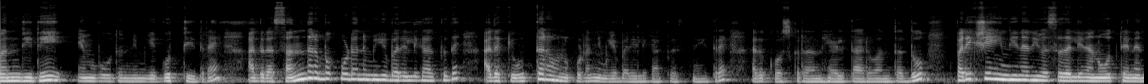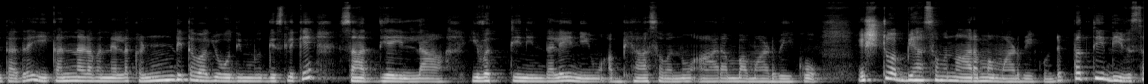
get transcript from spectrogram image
ಬಂದಿದೆ ಎಂಬುದು ನಿಮಗೆ ಗೊತ್ತಿದ್ದರೆ ಅದರ ಸಂದರ್ಭ ಕೂಡ ನಿಮಗೆ ಬರೀಲಿಕ್ಕೆ ಆಗ್ತದೆ, ಅದಕ್ಕೆ ಉತ್ತರವನ್ನು ಕೂಡ ನಿಮಗೆ ಬರೀಲಿಕ್ಕೆ ಆಗ್ತದೆ ಸ್ನೇಹಿತರೆ. ಅದಕ್ಕೋಸ್ಕರ ನಾನು ಹೇಳ್ತಾ ಇರುವಂಥದ್ದು, ಪರೀಕ್ಷೆ ಹಿಂದಿನ ದಿವಸದಲ್ಲಿ ನಾನು ಓದ್ತೇನೆ ಅಂತಾದರೆ ಈ ಕನ್ನಡವನ್ನೆಲ್ಲ ಖಂಡಿತವಾಗಿ ಓದಿ ಮುಗಿಸ್ಲಿಕ್ಕೆ ಸಾಧ್ಯ ಇಲ್ಲ. ಇವತ್ತಿನಿಂದಲೇ ನೀವು ಅಭ್ಯಾಸವನ್ನು ಆರಂಭ ಮಾಡಬೇಕು. ಎಷ್ಟು ಅಭ್ಯಾಸವನ್ನು ಆರಂಭ ಮಾಡಬೇಕು ಅಂದರೆ ಪ್ರತಿ ದಿವಸ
